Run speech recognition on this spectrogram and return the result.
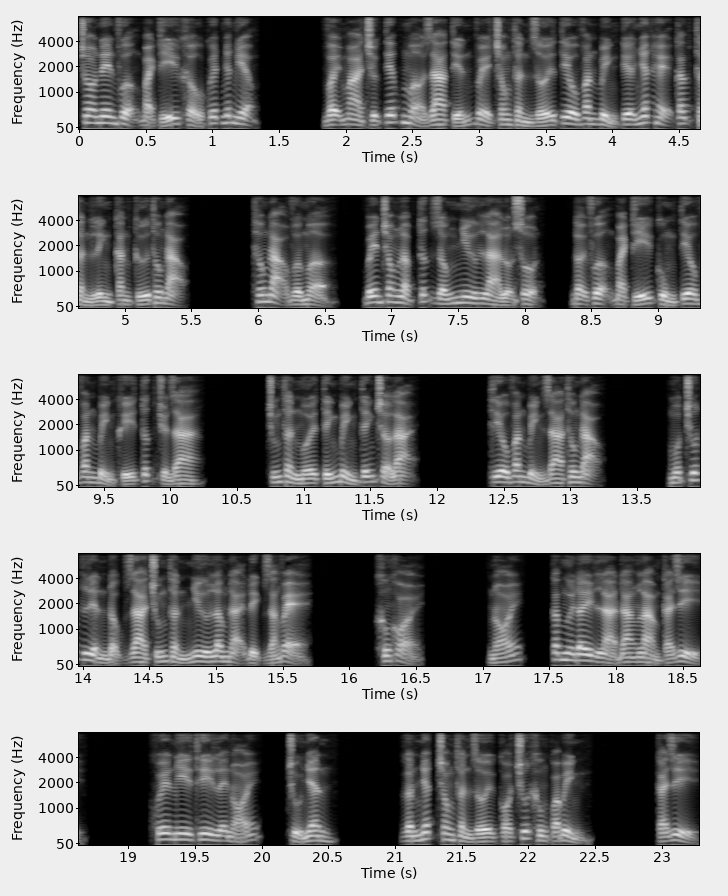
Cho nên phượng bạch thi khẩu quyết nhất nghiệm vậy mà trực tiếp mở ra tiến về trong thần giới tiêu văn bình kia nhất hệ các thần linh căn cứ thông đạo. Thông đạo vừa mở, bên trong lập tức giống như là lộn xộn, đợi phượng bạch tý cùng tiêu văn bình khí tức chuyển ra. Chúng thần mới tính bình tĩnh trở lại. Tiêu văn bình ra thông đạo. Một chút liền độc ra chúng thần như lâm đại địch dáng vẻ. Không khỏi, nói, các ngươi đây là đang làm cái gì? Khuê nhi thi lễ nói, chủ nhân, gần nhất trong thần giới có chút không quá bình. Cái gì?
